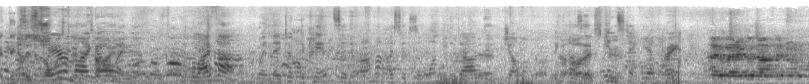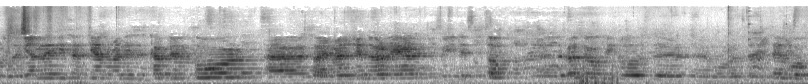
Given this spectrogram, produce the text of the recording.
I think this is Where am I dinner time. going? Well, I thought when they took the kids and the mama, I said, it's the one with the dog didn't jump because that's it's true. instinct, right? Hi, very good afternoon once again, ladies and gentlemen. This is Captain Thor. Uh, as I mentioned earlier, we did stop uh, the vessel because there uh, was a sailboat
